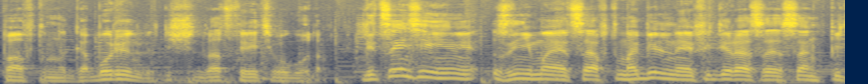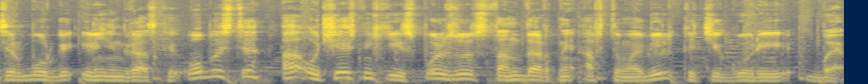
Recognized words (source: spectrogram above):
по автомногоборью 2023 года. Лицензиями занимается Автомобильная федерация Санкт-Петербурга и Ленинградской области, а участники используют стандартный автомобиль категории «Б».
